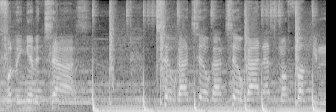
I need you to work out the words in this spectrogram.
fully energized. Chill God, chill God, chill God, that's my fucking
